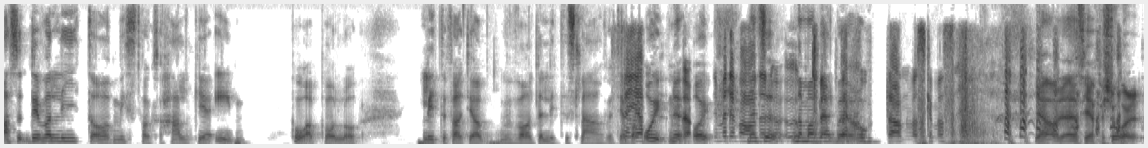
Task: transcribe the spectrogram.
alltså det var lite av misstag så halkade jag in på Apollo. Lite för att jag valde lite slarvigt. Jag bara, oj, nu, oj. Men det var men så, den när man väl börjar... skjortan, vad ska man säga? Ja, alltså jag förstår.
